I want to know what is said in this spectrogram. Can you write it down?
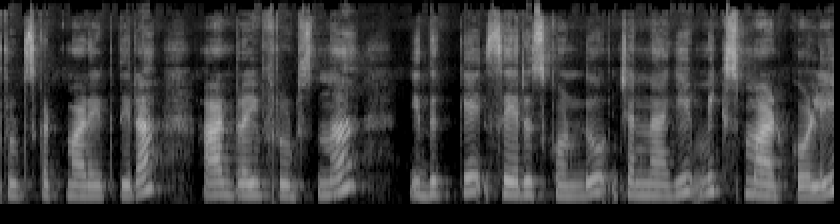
ಫ್ರೂಟ್ಸ್ ಕಟ್ ಮಾಡಿರ್ತೀರ, ಆ ಡ್ರೈ ಫ್ರೂಟ್ಸ್ನ ಇದಕ್ಕೆ ಸೇರಿಸ್ಕೊಂಡು ಚೆನ್ನಾಗಿ ಮಿಕ್ಸ್ ಮಾಡ್ಕೊಳ್ಳಿ.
